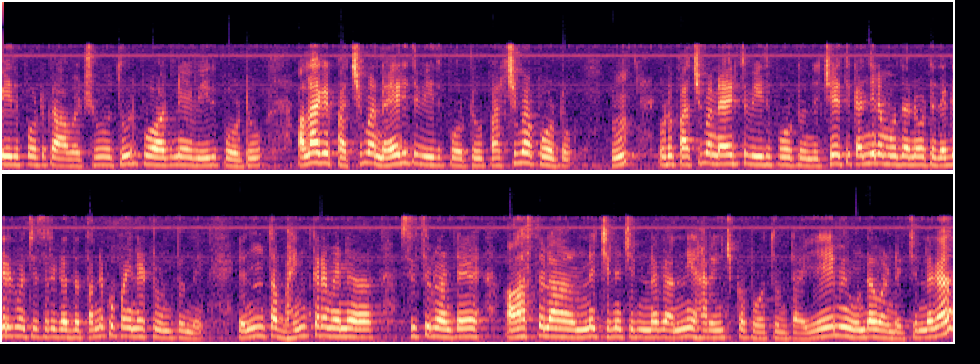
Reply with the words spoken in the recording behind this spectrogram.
వీధిపోటు కావచ్చు తూర్పు ఆగ్నేయ వీధిపోటు అలాగే పశ్చిమ నైరుతి వీధిపోటు పశ్చిమ పోటు. ఇప్పుడు పశ్చిమ నైరుతి వీధి ఉంది. చేతి కందిన ముద్ద నోటి దగ్గరికి వచ్చేసరికి గద్ద తన్నుకుపోయినట్టు ఉంటుంది. ఎంత భయంకరమైన స్థితులు అంటే ఆస్తులన్నీ చిన్న చిన్నగా అన్నీ హరించుకుపోతుంటాయి. ఏమీ ఉండవండి. చిన్నగా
